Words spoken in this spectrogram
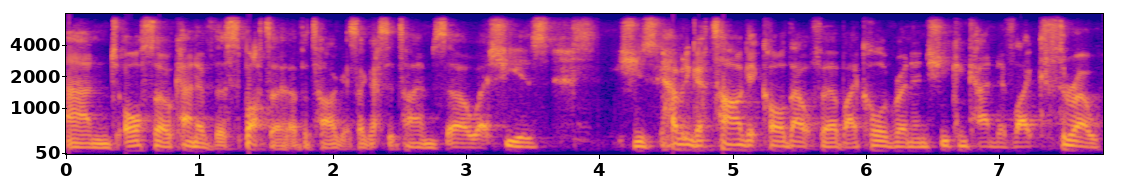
and also kind of the spotter of the targets, I guess, at times, uh, where she is she's having a target called out for her by Culverin and she can kind of like throw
